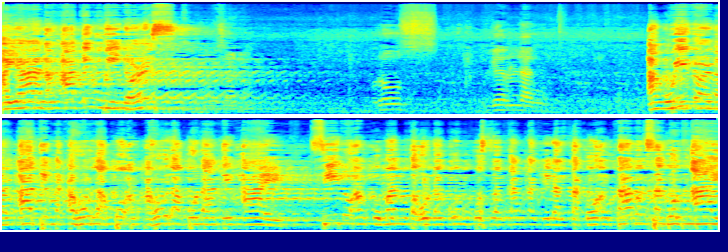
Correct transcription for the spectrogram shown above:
Ayan, ang ating winners. Rose Gerlan. Ang winner ng ating nakahula po, ang kahula po natin ay sino ang kumanta o nagkumpos ng kantang kinanta ko? Ang tamang sagot ay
